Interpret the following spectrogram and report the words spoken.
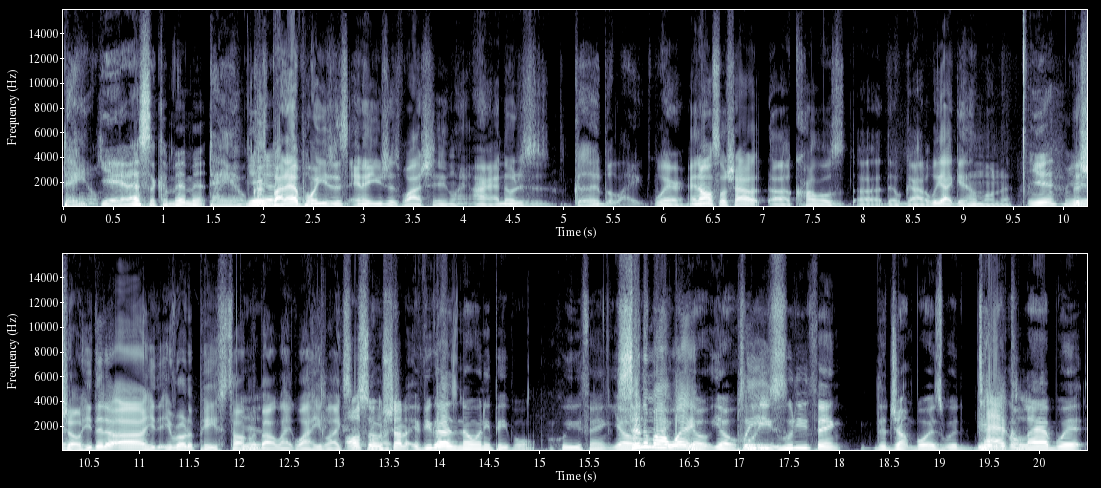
damn. Yeah, that's a commitment. Damn. Because Yeah. by that point, you just in it, you just watching. like, all right, I know this is good, but like, where? And also, shout out uh, Carlos uh, Delgado. We gotta get him on the, Yeah, the yeah. show. He did a uh, he, he wrote a piece talking Yeah. about like why he likes. Also, it so much. shout out if you guys know any people who you think yo send them like, way, Yo, yo, Who do, you, who do you think the Jump Boys would be Tag able to collab with?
